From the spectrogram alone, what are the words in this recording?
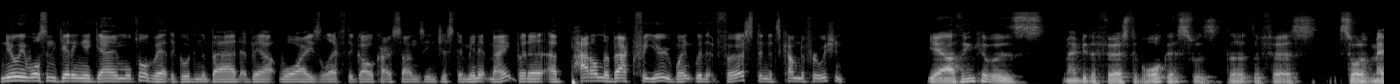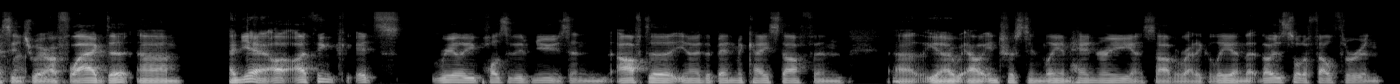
knew he wasn't getting a game. We'll talk about the good and the bad about why he's left the Gold Coast Suns in just a minute, mate. But a, a pat on the back for you. Went with it first, and it's come to fruition. Yeah, I think it was maybe the first of August was the the first sort of message where I flagged it. Um, and yeah, I, I think it's really positive news. And after you know the Ben McKay stuff and uh, you know our interest in Liam Henry and Sava Ratugolea, and that those sort of fell through. And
